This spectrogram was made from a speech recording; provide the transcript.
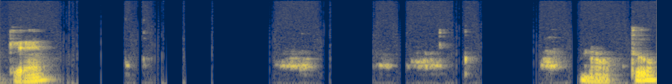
Okay. Node 2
